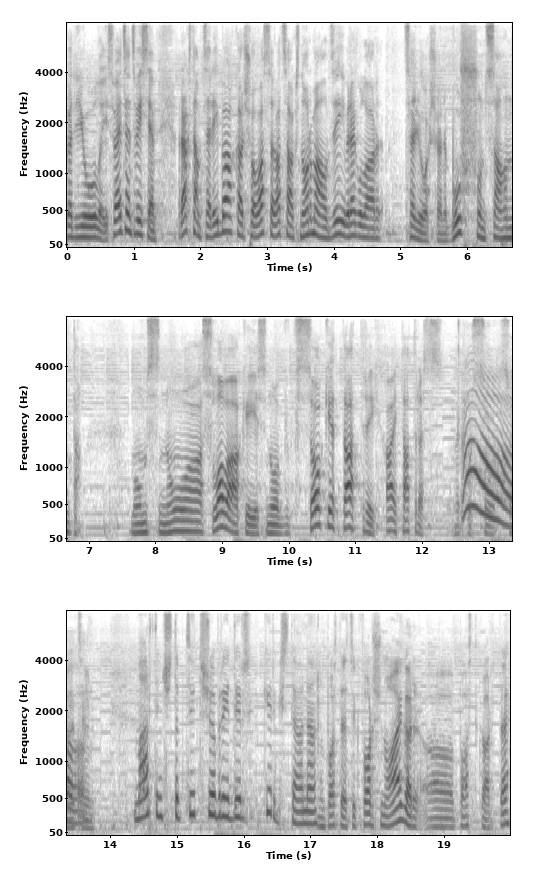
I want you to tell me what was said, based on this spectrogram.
gada jūlijas. Sveiciens visiem! Rakstām cerībā, ka ar šo vasaru atsāks normāla dzīve, regulāra ceļošana, bušs un santa. Mums no Slovākijas, no Sokie Tatri, Hai Tatras. Ā! Mārtiņš, starp citu, šobrīd ir Kirgistānā. Pastāstiet, cik forši no Aigara uh, pastkarte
